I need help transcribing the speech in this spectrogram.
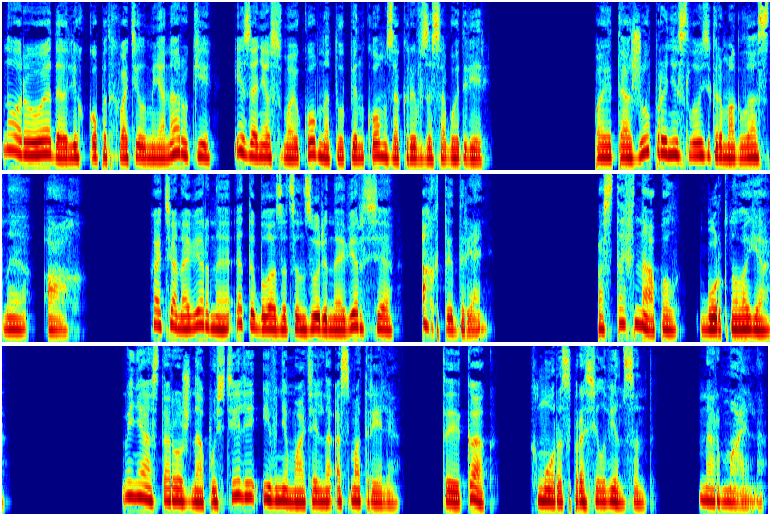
но Руэда легко подхватил меня на руки и занес в мою комнату, пинком закрыв за собой дверь. По этажу пронеслось громогласное «Ах!». Хотя, наверное, это была зацензуренная версия «Ах ты дрянь!». «Поставь на пол», — буркнула я. Меня осторожно опустили и внимательно осмотрели. «Ты как?» — хмуро спросил Винсент. «Нормально»,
